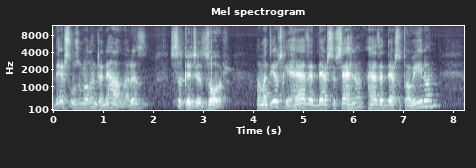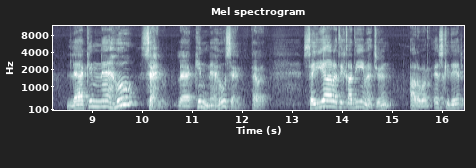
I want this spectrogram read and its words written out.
ders uzun olunca ne anlarız? Sıkıcı, zor. Ama diyoruz ki hâze dersu sehlun, hâze dersu tavilun. Lakinnehu sehlun. Lakinnehu sehlun. Evet. Seyyareti kadimetün. Arabam eskidir.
